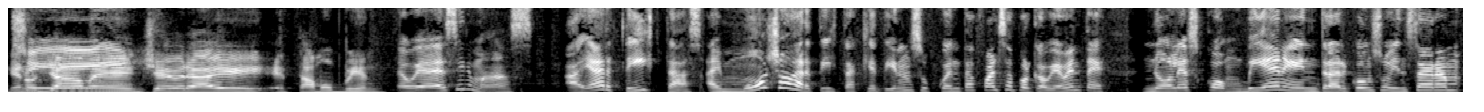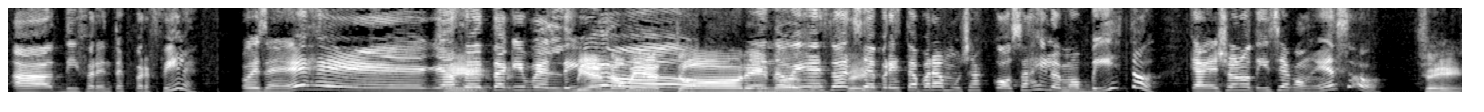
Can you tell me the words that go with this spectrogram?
que nos Sí. llamen, chévere ahí, estamos bien. Te voy a decir más. Hay artistas, hay muchos artistas que tienen sus cuentas falsas porque obviamente no les conviene entrar con su Instagram a diferentes perfiles. Porque dicen, eje, ¿qué Sí. hace este aquí perdido? Viendo mi story y Viendo todo eso, sí. Se presta para muchas cosas y lo hemos visto, que han hecho noticia con eso. Sí.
